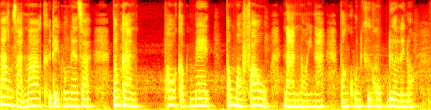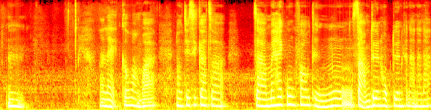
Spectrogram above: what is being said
น่าสงสารมากคือเด็กพวกนี้จะต้องการพ่อกับแม่ต้องมาเฝ้านานหน่อยนะ บางคนคือหกเดือนเลยเนาะอืม นั่นแหละก็หวังว่าน้องเจสสิก้าจะจะไม่ให้กุ้งเฝ้าถึงสามเดือนหกเดือนขนาดนั้นนะ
